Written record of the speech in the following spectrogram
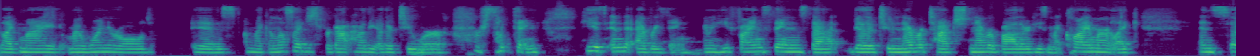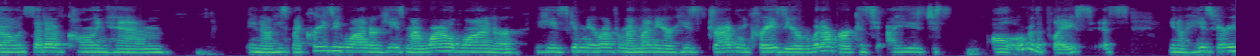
like my my one year old is I'm like, unless I just forgot how the other two were or something, he is into everything. I mean, he finds things that the other two never touched, never bothered. He's my climber. Like, and so instead of calling him, you know, he's my crazy one or he's my wild one or he's giving me a run for my money or he's driving me crazy or whatever, because he's just all over the place. It's, you know, he's very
